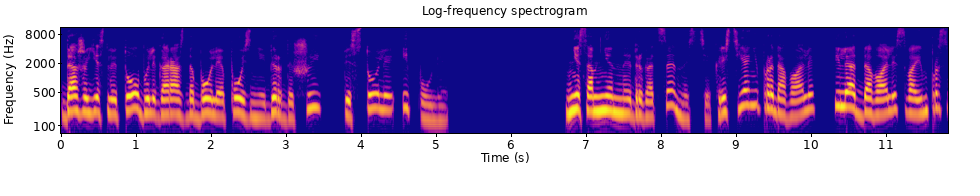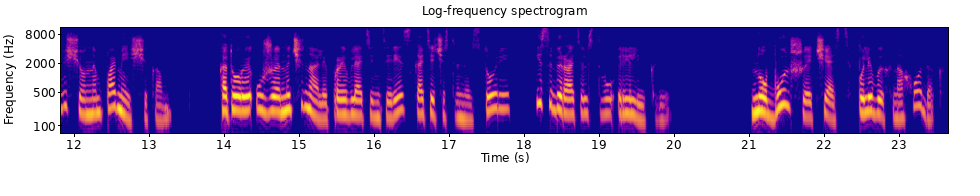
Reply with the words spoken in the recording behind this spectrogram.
даже если то были гораздо более поздние бердыши, пистоли и пули. Несомненные драгоценности крестьяне продавали или отдавали своим просвещенным помещикам, которые уже начинали проявлять интерес к отечественной истории и собирательству реликвий. Но большая часть полевых находок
